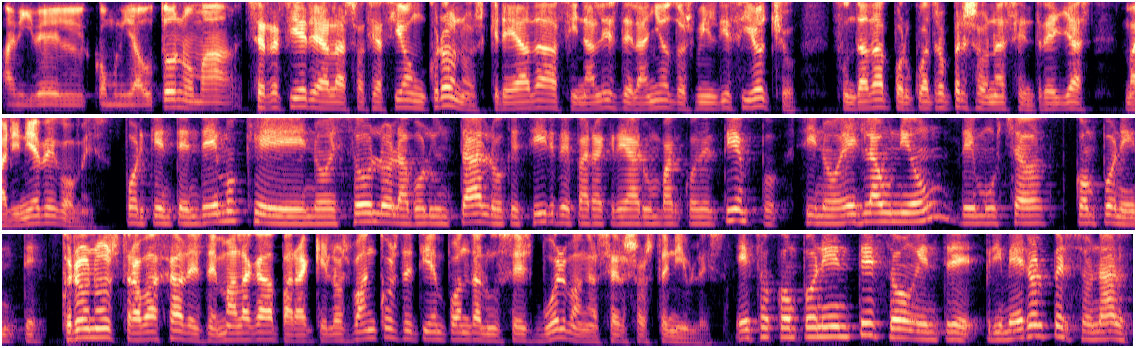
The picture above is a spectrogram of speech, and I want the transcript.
a nivel comunidad autónoma. Se refiere a la asociación Cronos, creada a finales del año 2018, fundada por cuatro personas, entre ellas Marinieve Gómez. Porque entendemos que no es solo la voluntad lo que sirve para crear un banco del tiempo, sino es la unión de muchos componente. Cronos trabaja desde Málaga para que los bancos de tiempo andaluces vuelvan a ser sostenibles. Estos componentes son entre, primero, el personal,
